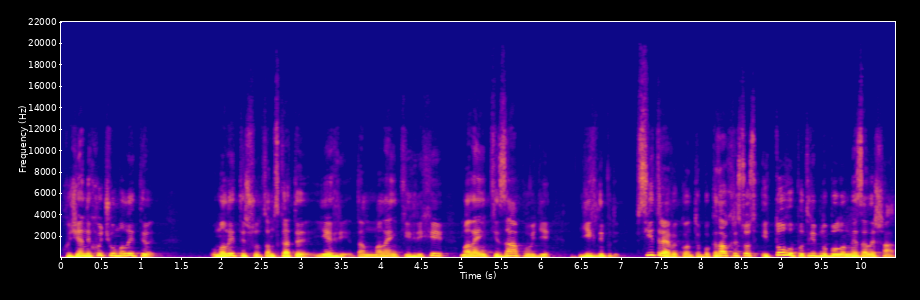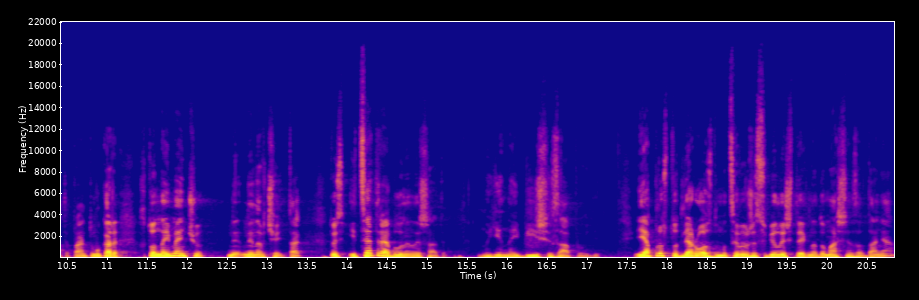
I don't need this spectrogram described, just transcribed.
Хоч я не хочу умалити, умалити що там сказати, є там маленькі гріхи, маленькі заповіді, їх не всі треба виконувати, бо казав Христос, і того потрібно було не залишати. Правильно? Тому каже, хто найменшу не, не навчить. Так? Тобто і це треба було не лишати. Ну є найбільші заповіді. І я просто для роздуму, це ви вже собі лишите як на домашнє завдання.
